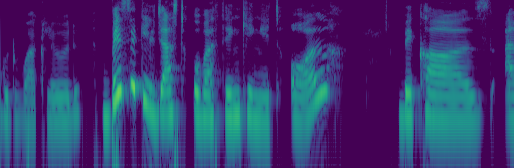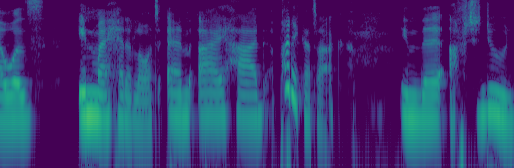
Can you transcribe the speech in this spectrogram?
good workload. Basically just overthinking it all because i was in my head a lot and i had a panic attack in the afternoon.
